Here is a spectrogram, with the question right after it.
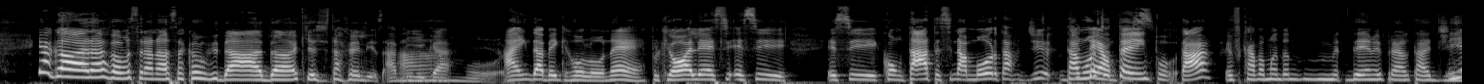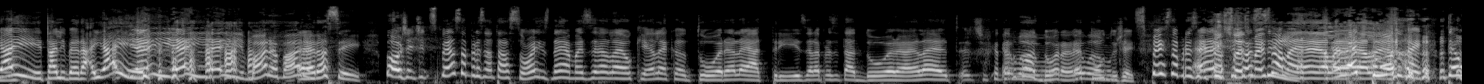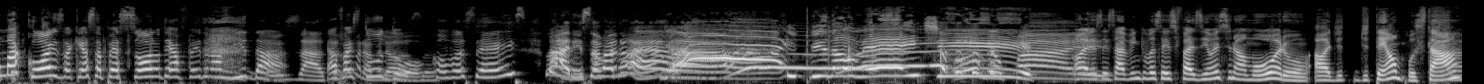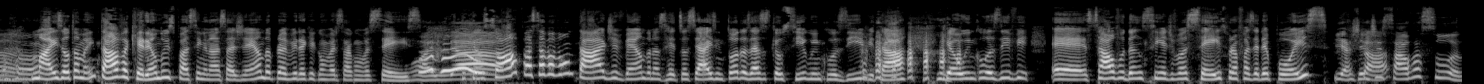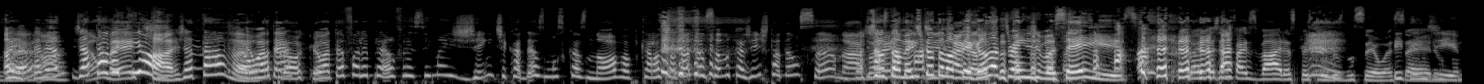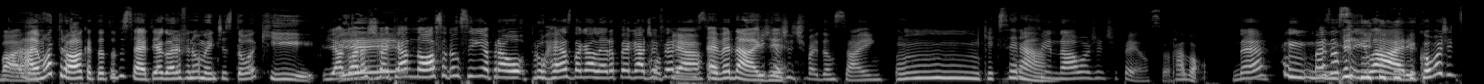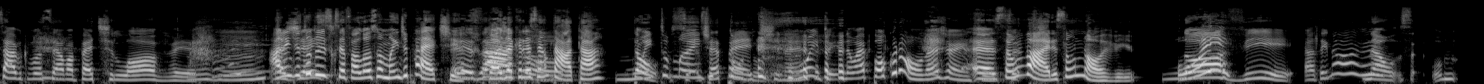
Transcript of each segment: E agora, vamos pra nossa convidada, que a gente tá feliz. Amiga, Amor. ainda bem que rolou, né? Porque, olha, esse, esse, esse contato, esse namoro tá de, Tá de muito tempos, tempo. Tá? Eu ficava mandando DM pra ela, tadinha. E aí, tá liberado? E aí? E aí, e aí, e aí? Bora, bora. Era assim. Bom, gente, dispensa apresentações, né? Mas ela é o quê? Ela é cantora, ela é atriz, ela é apresentadora, ela é. Que até dubladora, ela é tudo, amo. gente. Dispensa apresentações, É, tipo mas assim, ela é, ela, Ela, ela é tudo, velho. Não tem uma coisa que essa pessoa não tenha feito na vida. Exato. Ela faz é tudo. Com vocês, Larissa Manoela. Ai, finalmente! Ô, meu pai. Olha, vocês sabem que vocês faziam esse namoro ó, de, de tempos, tá? Aham. Mas eu também tava querendo um espacinho nessa agenda pra vir aqui conversar com vocês. Olha. Porque eu só passava vontade vendo nas redes sociais, em todas essas que eu sigo, inclusive, tá? que eu, inclusive, é, salvo dancinha de vocês pra fazer depois. E a gente Tá. salva as suas. Olha, né? tá vendo? Ó, Já é um tava match. aqui, ó. Já tava. eu, uma até, troca. eu até falei pra ela, eu falei assim, mas gente, cadê as músicas novas? Porque ela só tá dançando que a gente tá dançando. Ah, agora Justamente que eu tava pegando a trend de vocês. Mas a gente faz várias pesquisas no seu, é Entendi. sério. Várias. Ah, é uma troca, tá tudo certo. E agora finalmente estou aqui. E agora a gente E- vai ter a nossa dancinha pra, o- pro resto da galera pegar de Copiar. referência. É O verdade. que, que a gente vai dançar, hein? Hum, o que, que será? No final a gente pensa, Tá bom. Né? Mas assim, Lari, como a gente sabe que você é uma pet lover, Uhum. Além de gente- tudo isso que você falou, eu sou mãe de pet. Exato. Pode acrescentar, tá? Então, Muito mãe de é pet, tudo. né? muito, e não é pouco não, né, gente? É, são vários, são nove. nove. Ela tem nove. Não,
